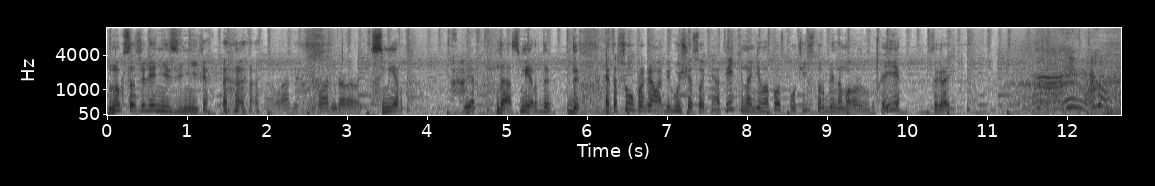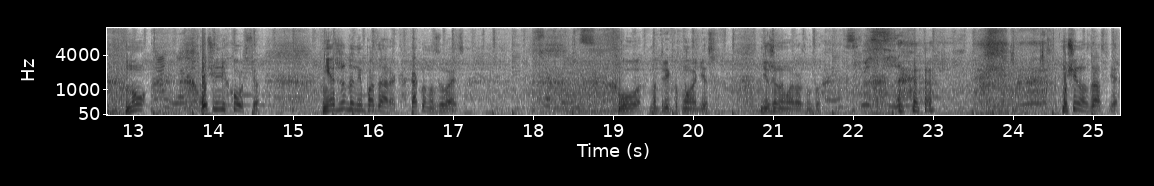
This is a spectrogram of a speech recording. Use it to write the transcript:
Ну, к сожалению, извините. А, Ладно, ладно, давай. Смерть. Смерть. Да, смерть. Д. Д. Это шоу программа «Бегущая сотня». Ответьте на один вопрос, получите 100 рублей на мороженое. Вы хотите сыграть? Ну, очень легко все. Неожиданный подарок. Как он называется? О, смотри, как молодец. Держи на мороженку. Мужчина, здравствуйте.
